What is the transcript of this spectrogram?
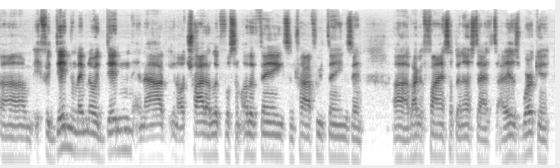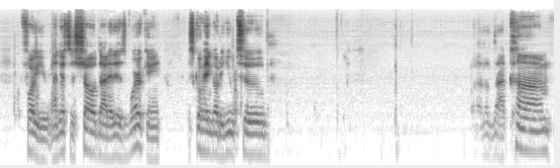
Um, if it didn't, let me know it didn't, and I'll you know try to look for some other things and try a few things, and uh, if I can find something else that, is working for you. And just to show that it is working, let's go ahead and go to YouTube. .com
